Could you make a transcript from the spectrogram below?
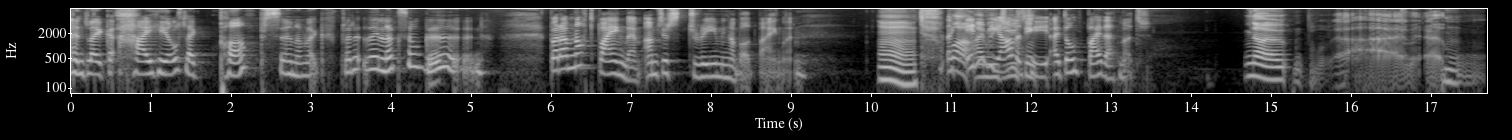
and like high heels, like pumps, and I'm like, but they look so good. But I'm not buying them. I'm just dreaming about buying them. Like Mm. Well, in I mean, do reality, think- I don't buy that much. no. uh, um,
